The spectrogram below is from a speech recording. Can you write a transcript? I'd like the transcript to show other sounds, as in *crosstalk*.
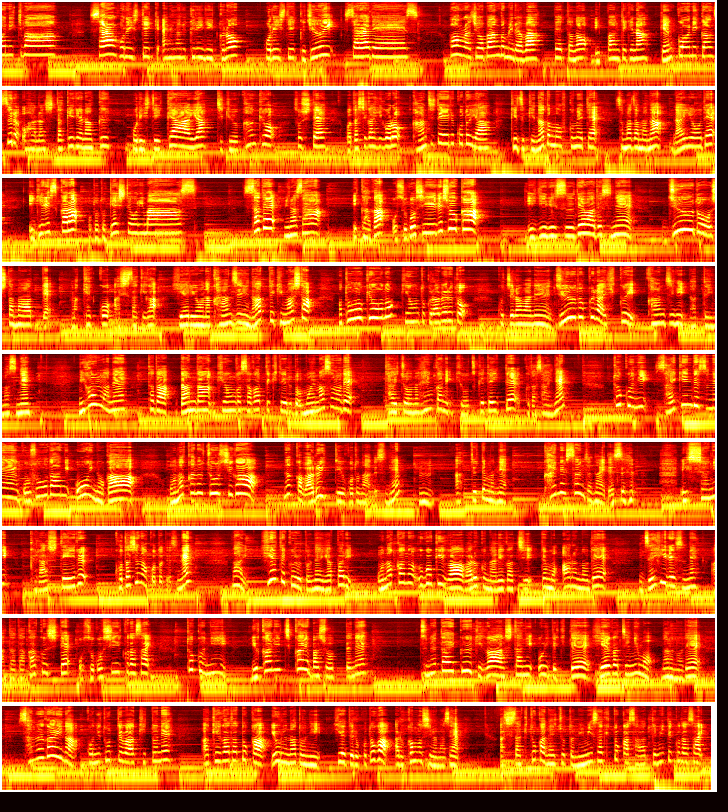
こんにちは。サラホリスティックアニマルクリニックのホリスティック獣医、サラです。本ラジオ番組では、ペットの一般的な健康に関するお話だけでなく、ホリスティックケアや地球環境、そして私が日頃感じていることや気づきなども含めて様々な内容でイギリスからお届けしております。さて皆さん、いかがお過ごしでしょうか？イギリスではですね、10度を下回って、まあ、結構足先が冷えるような感じになってきました、まあ、東京の気温と比べるとこちらはね10度くらい低い感じになっていますね。日本もねただだんだん気温が下がってきていると思いますので体調の変化に気をつけていってくださいね。特に最近ですねご相談に多いのがお腹の調子がなんか悪いっていうことなんですね。うん。あって言ってもね飼い主さんじゃないです。*laughs* 一緒に暮らしている子たちのことですね。まあ冷えてくるとねやっぱりお腹の動きが悪くなりがちでもあるので是非ですね暖かくしてお過ごしください。特に床に近い場所ってね冷たい空気が下に降りてきて冷えがちにもなるので寒がりな子にとってはきっとね明け方とか夜などに冷えてることがあるかもしれません足先とかねちょっと耳先とか触ってみてください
